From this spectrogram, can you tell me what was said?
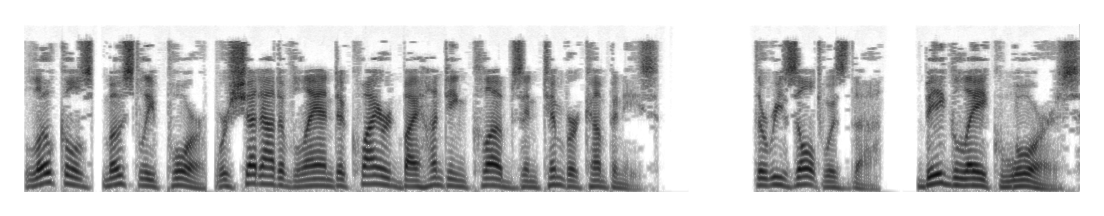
Locals, mostly poor, were shut out of land acquired by hunting clubs and timber companies. The result was the Big Lake Wars,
